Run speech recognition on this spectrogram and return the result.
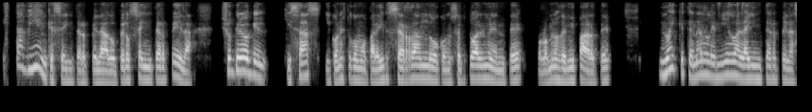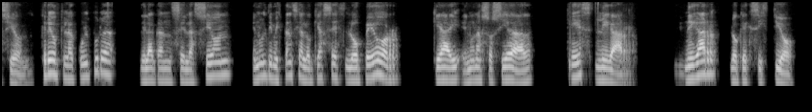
está bien que sea interpelado, pero se interpela. Yo creo que quizás, y con esto como para ir cerrando conceptualmente, por lo menos de mi parte, no hay que tenerle miedo a la interpelación. Creo que la cultura de la cancelación, en última instancia, lo que hace es lo peor que hay en una sociedad, que es negar, negar lo que existió.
